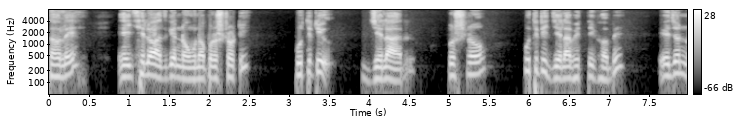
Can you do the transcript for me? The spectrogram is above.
তাহলে এই ছিল আজকের নমুনা প্রশ্নটি। প্রতিটি জেলার প্রশ্ন প্রতিটি জেলা ভিত্তিক হবে। এজন্য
